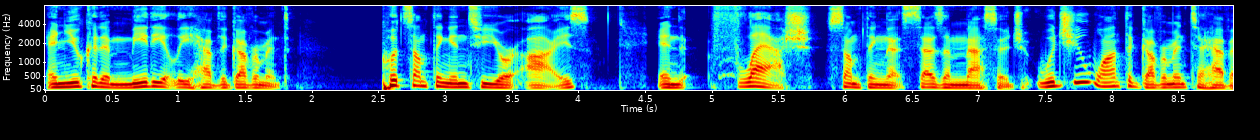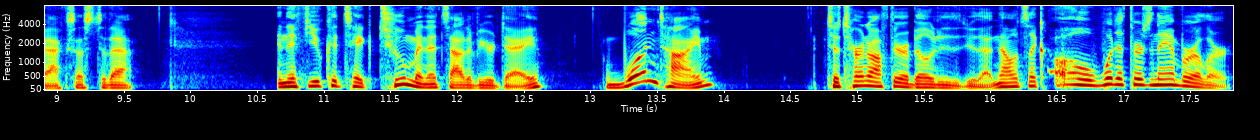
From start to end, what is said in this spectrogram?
and you could immediately have the government put something into your eyes and flash something that says a message, would you want the government to have access to that? And if you could take two minutes out of your day, one time, to turn off their ability to do that. Now it's like, oh, what if there's an Amber Alert?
